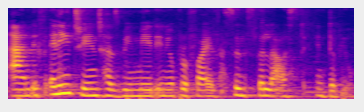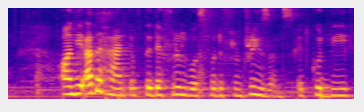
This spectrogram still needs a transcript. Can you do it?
and if any change has been made in your profile since the last interview. On the other hand, if the deferral was for different reasons, it could be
